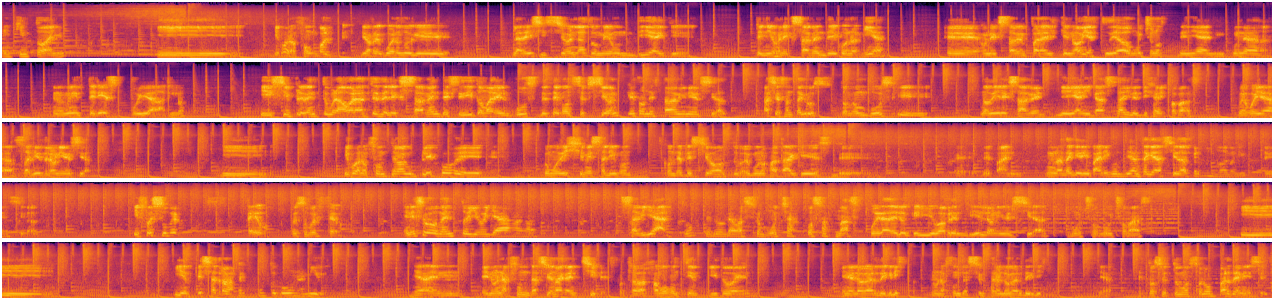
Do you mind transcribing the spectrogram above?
en quinto año Y, y bueno, fue un golpe. Yo recuerdo que la decisión la tomé un día que tenía un examen de economía, eh, un examen para el que no había estudiado mucho, no tenía ninguna, ningún interés por ir a darlo. Y simplemente una hora antes del examen decidí tomar el bus desde Concepción, que es donde estaba mi universidad, hacia Santa Cruz. Tomé un bus y no di el examen, llegué a mi casa y les dije a mis papás, me voy a salir de la universidad. Y, y bueno, fue un tema complejo. Eh, como dije, me salí con, con depresión, tuve algunos ataques de, de pánico, un ataque de pánico, un día, un ataque de ansiedad, perdón, no de pánico, de ansiedad. Y fue súper feo, fue súper feo. En ese momento yo ya sabía harto de programación, muchas cosas más fuera de lo que yo aprendí en la universidad, mucho, mucho más. Y, y empecé a trabajar junto con un amigo, ya en, en una fundación acá en Chile. trabajamos un tiempito en, en el Hogar de Cristo, en una fundación para el Hogar de Cristo. ¿ya? Entonces tuvimos solo un par de meses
